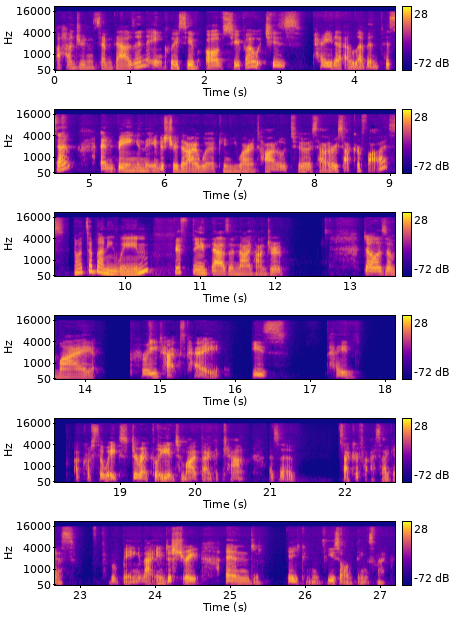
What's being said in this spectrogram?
107,000 inclusive of super, which is paid at 11%. And being in the industry that I work in, you are entitled to a salary sacrifice. Oh, it's a money win. $15,900 of my pre tax pay is paid across the weeks directly into my bank account as a sacrifice, I guess, for being in that industry. And yeah, you can use on things like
